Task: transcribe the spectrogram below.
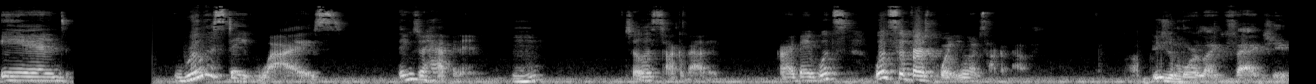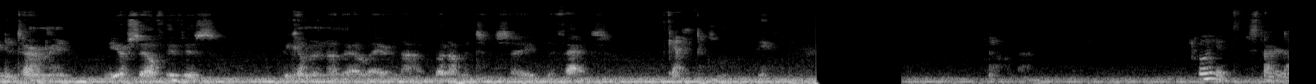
And real estate wise, things are happening. Mm-hmm. So let's talk about it. All right, babe, what's what's the first point you want to talk about? These are more like facts you determine yourself if it's becoming another LA or not. But I'm going to say the facts. Okay. Yeah. Go ahead, start it.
